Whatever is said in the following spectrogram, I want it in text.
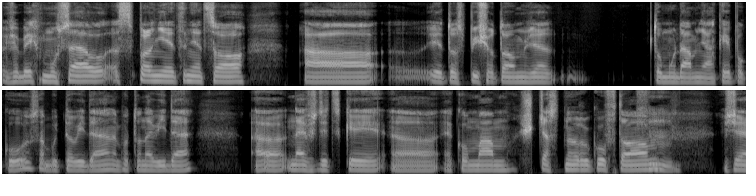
že bych musel splnit něco a je to spíš o tom, že tomu dám nějaký pokus a buď to vyjde, nebo to nevíde. Eh, Ne vždycky eh, jako mám šťastnou ruku v tom, Hmm. že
